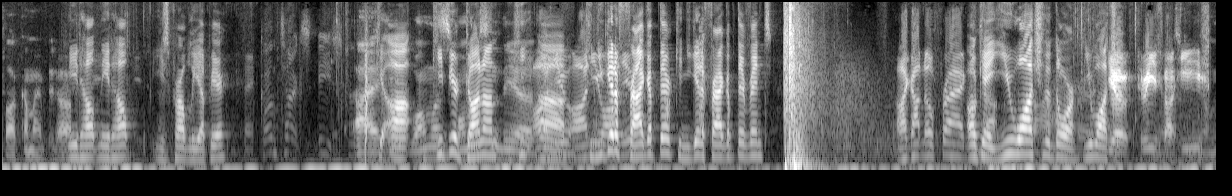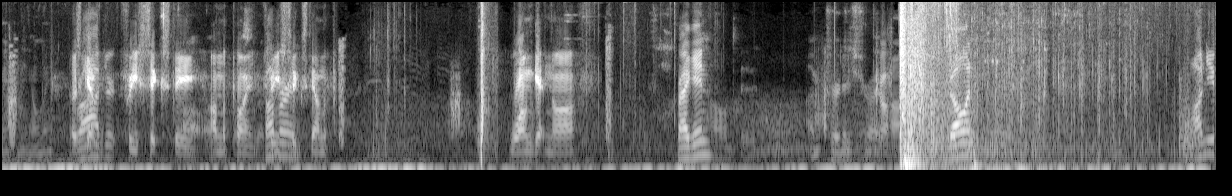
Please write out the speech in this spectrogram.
Fuck, I might be off. Need help, need help. He's probably up here. Contacts. I, Uh, was- keep your gun on. in the, keep- uh, uh, you, on can you, you get a on you. frag up there? Can you get a frag up there, Vince? I got no frag. Okay, you watch the door. You watch Yo, it. three's got east. me? Can you heal me? Let's Roger. get 360 on the point. Covering. 360 on the point. One getting off. Frag in. Oh, dude. I'm pretty sure I Go. caught Going. On you.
